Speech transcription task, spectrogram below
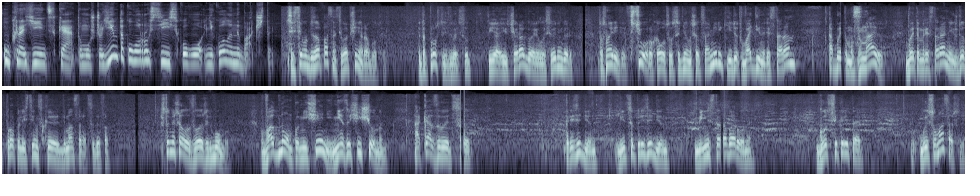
українське, тому що їм такого російського ніколи не бачити. Система безопасности вообще не работает. Это просто издевательство. Вот я и вчера говорил, и сегодня говорю. Посмотрите, все руководство Соединенных Штатов Америки идет в один ресторан, об этом знают, в этом ресторане их ждет пропалестинская демонстрация де-факто. Что мешало заложить бомбу? В одном помещении, незащищенном, оказывается президент, вице-президент, министр обороны, госсекретарь. Вы с ума сошли?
